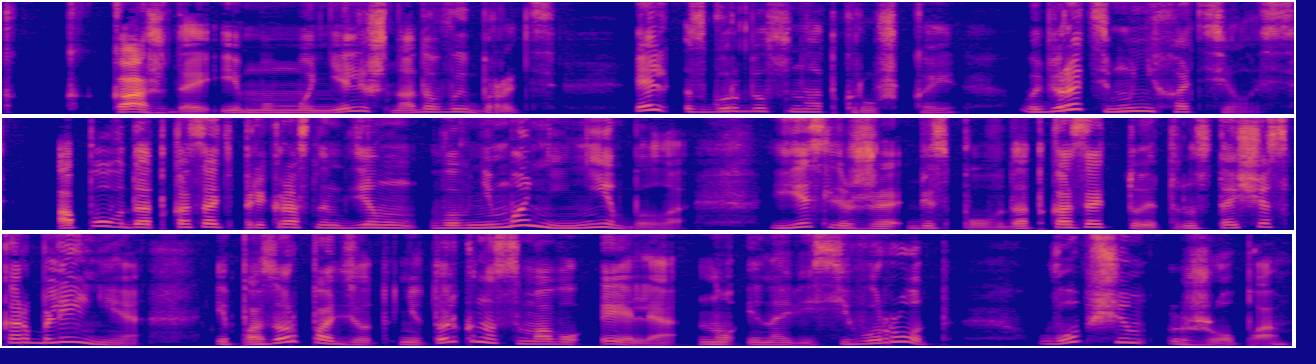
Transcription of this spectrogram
каждая, и мне лишь надо выбрать. Эль сгорбился над кружкой. Выбирать ему не хотелось. А повода отказать прекрасным демам во внимании не было. Если же без повода отказать, то это настоящее оскорбление. И позор падет не только на самого Эля, но и на весь его род. В общем, жопа.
